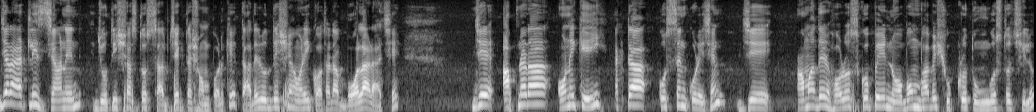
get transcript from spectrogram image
যারা অ্যাটলিস্ট জানেন জ্যোতিষশাস্ত্র সাবজেক্টটা সম্পর্কে, তাদের উদ্দেশ্যে আমার এই কথাটা বলার আছে যে, আপনারা অনেকেই একটা কোশ্চেন করেছেন যে, আমাদের হরোস্কোপে নবমভাবে শুক্র তুঙ্গস্থ ছিল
